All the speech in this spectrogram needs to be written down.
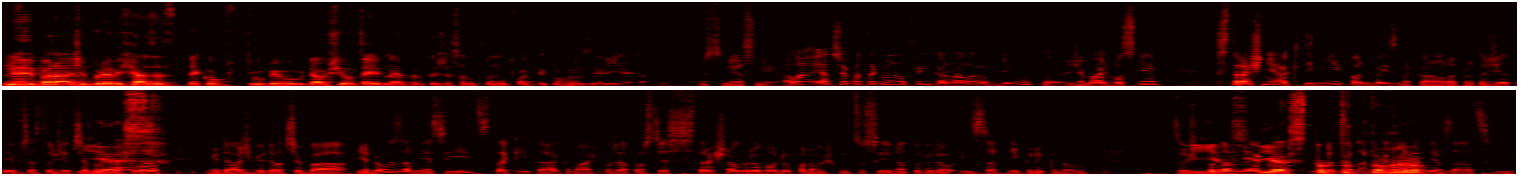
nevypadá, že bude vycházet jako v průběhu dalšího týdne, protože jsem k tomu fakt jako hrozně línej na to. Jasný, jasný. Ale já třeba takhle na tvém kanále obdivuju to, že máš vlastně strašně aktivní fanbase na kanále, protože ty přestože třeba Yes. takhle vydáš video třeba jednou za měsíc, taky tak máš pořád prostě strašnou hromadu fanoušků, co si na to video instantně kliknou. Což podle Yes, mě jako yes, to- to- docela to takhle hro- hodně vzácný.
